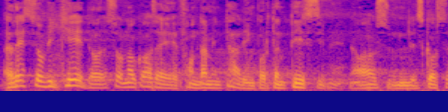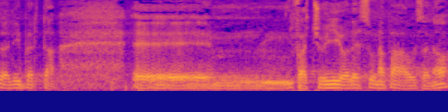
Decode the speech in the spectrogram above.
Adesso vi chiedo, sono cose fondamentali, importantissime no? sul discorso della libertà. Eh, faccio io adesso una pausa, no?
